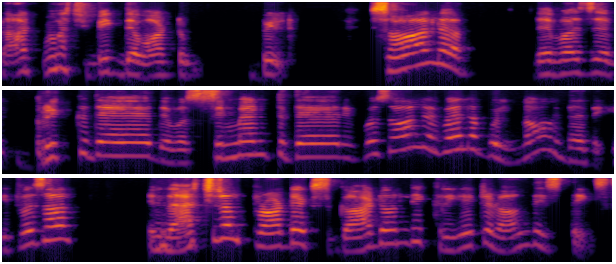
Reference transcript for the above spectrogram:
That much big they want to build. So all uh, there was a brick there. There was cement there. It was all available. No, it was all in natural products. God only created all these things.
